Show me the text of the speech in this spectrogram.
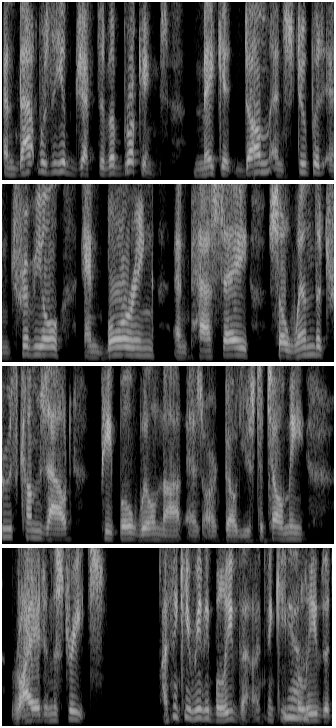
And that was the objective of Brookings make it dumb and stupid and trivial and boring and passe. So when the truth comes out, people will not, as Art Bell used to tell me, riot in the streets. I think he really believed that. I think he yeah. believed that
